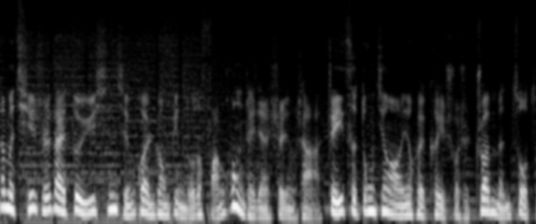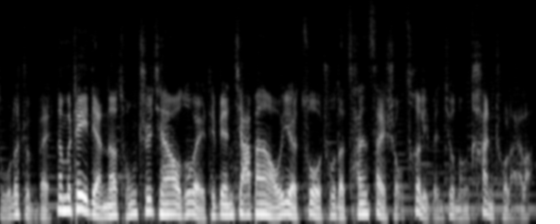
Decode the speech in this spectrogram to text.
那么其实，在对于新型冠状病毒的防控这件事情上啊，这一次东京奥运会可以说是专门做足了准备。那么这一点呢，从之前奥组委这边加班熬夜做出的参赛手册里边就能看出来了。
